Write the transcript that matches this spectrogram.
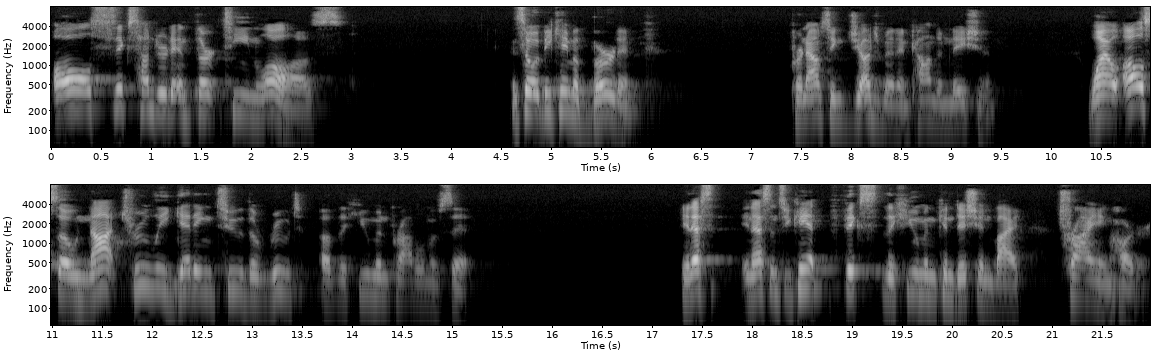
all 613 laws? And so it became a burden, pronouncing judgment and condemnation, while also not truly getting to the root of the human problem of sin. In, es- in essence, you can't fix the human condition by trying harder.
